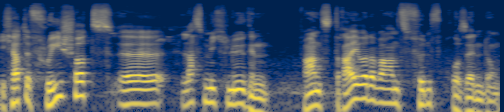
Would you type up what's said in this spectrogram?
Ich hatte Free Shots, äh, lass mich lügen. Waren es drei oder waren es fünf pro Sendung?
